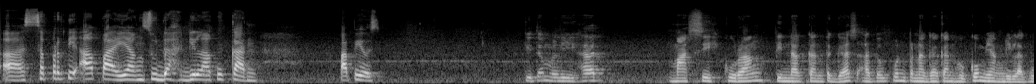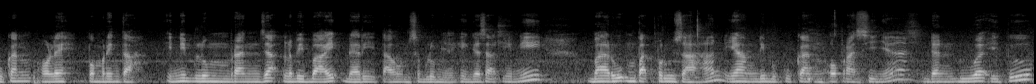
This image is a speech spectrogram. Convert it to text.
uh, seperti apa yang sudah dilakukan, Pak Pius? Kita melihat masih kurang tindakan tegas ataupun penegakan hukum yang dilakukan oleh pemerintah. Ini belum beranjak lebih baik dari tahun sebelumnya. Hingga saat ini baru empat perusahaan yang dibukukan operasinya dan dua itu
